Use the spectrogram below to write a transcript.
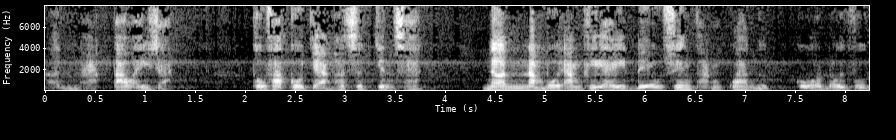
hình hạt táo ấy ra. Thủ pháp của chàng hết sức chính xác. Nên năm mũi ám khí ấy đều xuyên thẳng qua ngực của đối phương,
